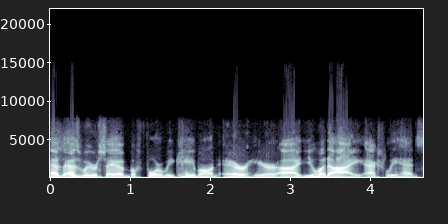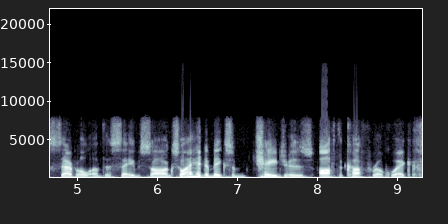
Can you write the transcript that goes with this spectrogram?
as as we were saying before we came on air here, uh, you and I actually had several of the same songs, so I had to make some changes off the cuff real quick.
